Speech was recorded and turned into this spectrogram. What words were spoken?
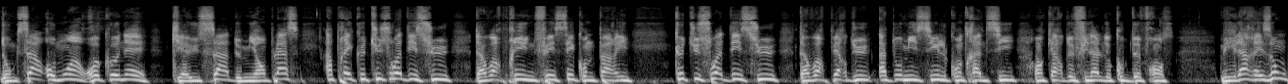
Donc ça, au moins, on reconnaît qu'il y a eu ça de mis en place. Après, que tu sois déçu d'avoir pris une fessée contre Paris, que tu sois déçu d'avoir perdu à domicile contre Annecy en quart de finale de Coupe de France. Mais il a raison.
